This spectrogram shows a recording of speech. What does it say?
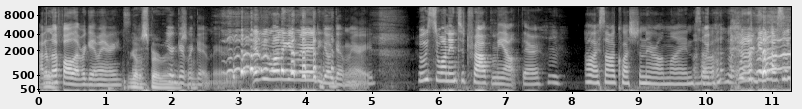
I don't know if I'll ever get married. We got a so. spare room. You're gonna so. get married. if you want to get married, you'll get married. Who's wanting to trap me out there? Hmm. Oh, I saw a questionnaire online, so wait. we're gonna have some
